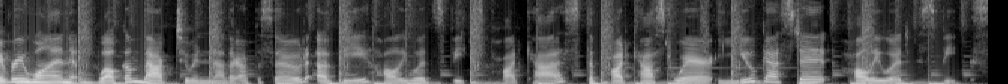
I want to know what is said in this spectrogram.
everyone. Welcome back to another episode of the Hollywood Speaks podcast, the podcast where you guessed it, Hollywood Speaks.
